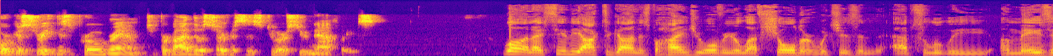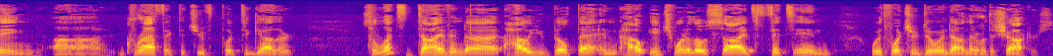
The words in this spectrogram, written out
orchestrate this program to provide those services to our student athletes. Well, and I see the octagon is behind you over your left shoulder, which is an absolutely amazing uh, graphic that you've put together. So let's dive into how you built that and how each one of those sides fits in with what you're doing down there with the Shockers.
